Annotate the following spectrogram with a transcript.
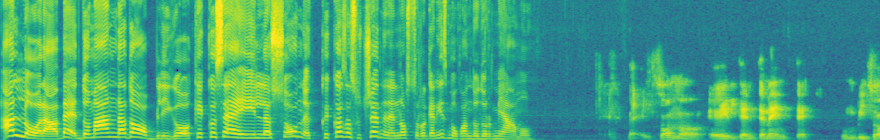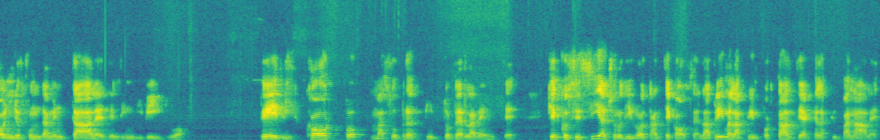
Allora, beh, domanda d'obbligo, che cos'è il sonno e che cosa succede nel nostro organismo quando dormiamo? Beh, il sonno è evidentemente un bisogno fondamentale dell'individuo per il corpo, ma soprattutto per la mente. Che così sia ce lo dicono tante cose. La prima, la più importante e anche la più banale.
